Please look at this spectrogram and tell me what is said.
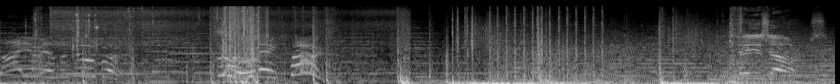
Fire and maneuver! Grenade first! Day is ours.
